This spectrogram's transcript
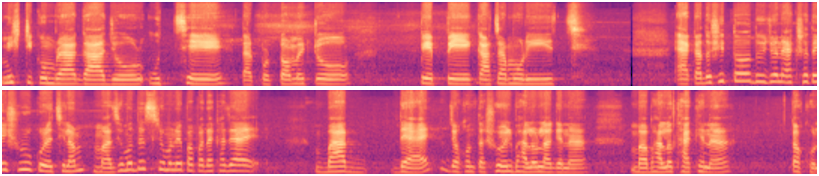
মিষ্টি কুমড়া, গাজর, উচ্ছে, তারপর টমেটো, পেঁপে, কাঁচামরিচ। একাদশী তো দুইজন একসাথেই শুরু করেছিলাম। মাঝে মধ্যে শ্রীমনের পাপা দেখা যায় বাদ দেয় যখন তার শরীর ভালো লাগে না বা ভালো থাকে না তখন।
